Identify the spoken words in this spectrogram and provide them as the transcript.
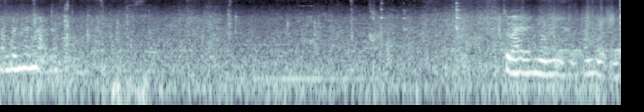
น้ำเป็นแค่หน่อยเดียวส วย เลยนมนี่ค่ะทั้งเห็ดเลย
